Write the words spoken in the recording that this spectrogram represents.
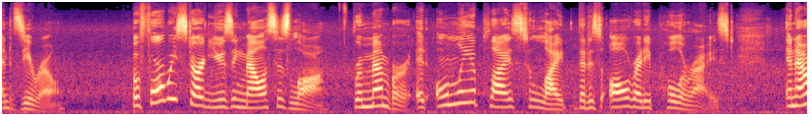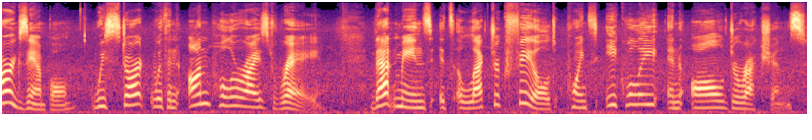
and zero. Before we start using Malus's law, remember it only applies to light that is already polarized. In our example, we start with an unpolarized ray. That means its electric field points equally in all directions.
